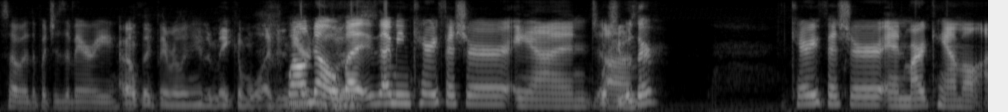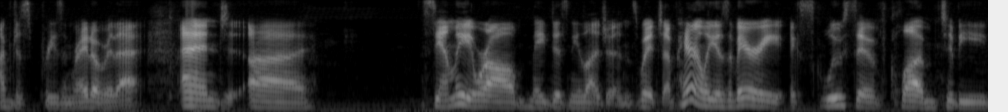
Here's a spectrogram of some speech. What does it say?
So the which is a very I don't think they really need to make him a legend. well, He no, already was. but I mean Carrie Fisher and What, she um, was there? Carrie Fisher and Mark Hamill. I'm just breezing right over that. And uh, Stan Lee were all made Disney legends, which apparently is a very exclusive club to be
